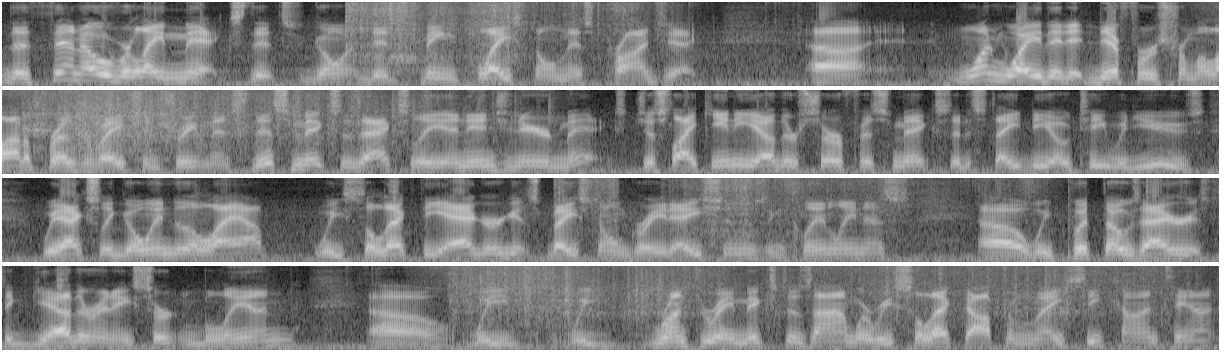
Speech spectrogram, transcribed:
the thin overlay mix that's, going, that's being placed on this project, uh, one way that it differs from a lot of preservation treatments, this mix is actually an engineered mix, just like any other surface mix that a state DOT would use. We actually go into the lab, we select the aggregates based on gradations and cleanliness. Uh, we put those aggregates together in a certain blend. Uh, we, we run through a mix design where we select optimum AC content.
